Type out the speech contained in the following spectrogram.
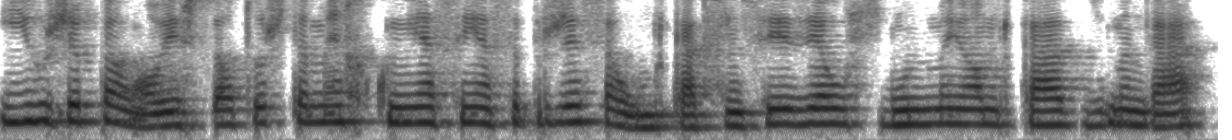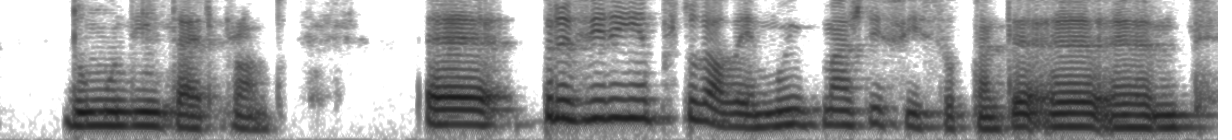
e o Japão, ou estes autores, também reconhecem essa projeção. O mercado francês é o segundo maior mercado de mangá do mundo inteiro, pronto. Uh, para virem a Portugal é muito mais difícil, portanto, uh, uh,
